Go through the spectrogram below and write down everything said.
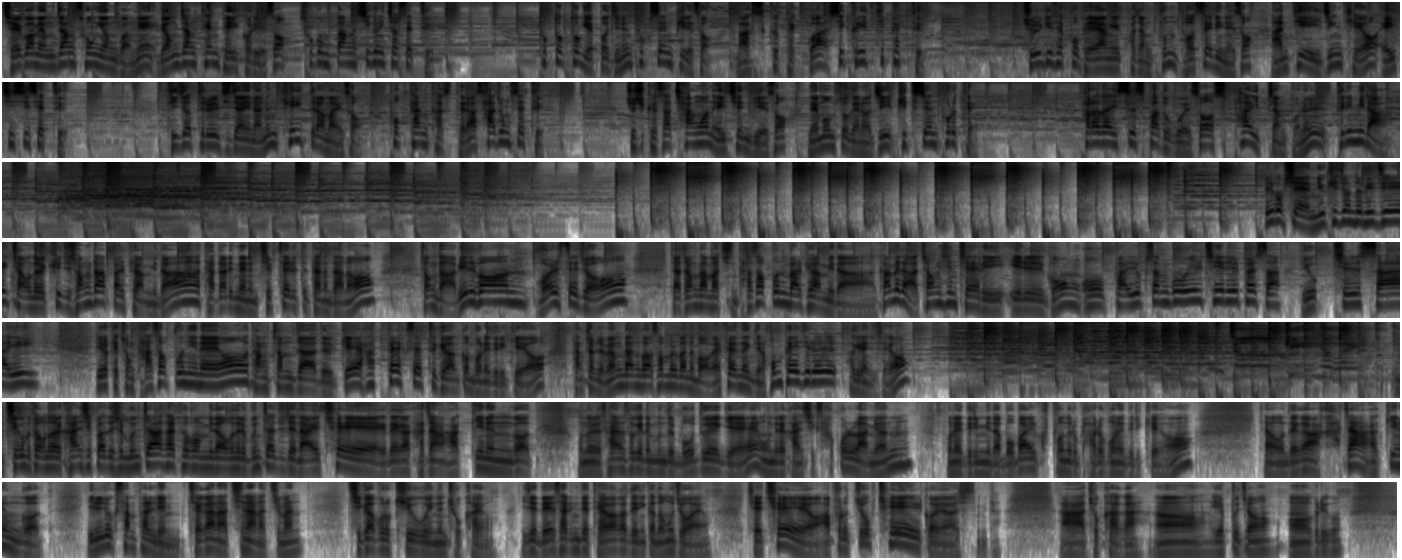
제과 명장 송영광의 명장텐 베이커리에서 소금빵 시그니처 세트. 톡톡톡 예뻐지는 톡센필에서 마스크팩과 시크릿 티팩트. 줄기세포 배양액 화장품 더세린에서 anti-aging care HC 세트. 디저트를 디자인하는 케이크 드라마에서 폭탄 카스테라 4종 세트. 주식회사 창원 H&B에서 내 몸속 에너지 비트젠 포르테. 파라다이스 스파 도고에서 스파 입장권을 드립니다. 일곱 시엔 뉴퀴즈 on the music. 자, 오늘의 퀴즈 정답 발표합니다. 다달이 내는 집세를 뜻하는 단어. 정답 1번 월세죠. 자, 정답 맞힌 다섯 분 발표합니다. 갑니다. 정신체리 1058639171846742 이렇게 총 다섯 분이네요. 당첨자들께 핫팩 세트 교환권 보내드릴게요. 당첨자 명단과 선물 받는 법 FM냉진 홈페이지를 확인해 주세요. 지금부터 오늘 간식 받으실 문자 살펴봅니다. 오늘의 문자 주제 나의 최애 내가 가장 아끼는 것 오늘 사연 소개된 분들 모두에게 오늘의 간식 사골라면 보내드립니다. 모바일 쿠폰으로 바로 보내드릴게요. 자, 어, 내가 가장 아끼는 것 1638님 제가 낳진 않았지만 지갑으로 키우고 있는 조카요. 이제 4살인데 대화가 되니까 너무 좋아요. 제 최애예요. 앞으로 쭉 최애일 거예요 하셨습니다. 아 조카가 어 예쁘죠. 어 그리고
